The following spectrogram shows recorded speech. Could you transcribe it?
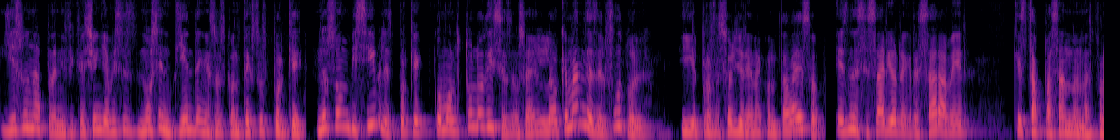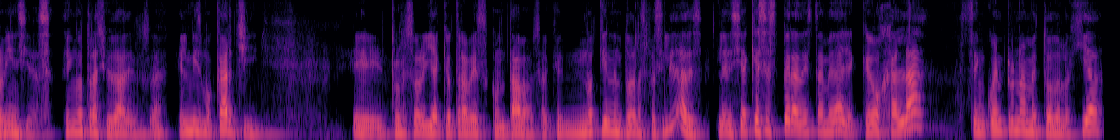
y es una planificación y a veces no se entienden esos contextos porque no son visibles, porque como tú lo dices, o sea, lo que manda es fútbol. Y el profesor Llerena contaba eso. Es necesario regresar a ver qué está pasando en las provincias, en otras ciudades. O sea, el mismo Carchi eh, el profesor ya que otra vez contaba, o sea, que no tienen todas las facilidades. Le decía, ¿qué se espera de esta medalla? Que ojalá se encuentre una metodología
